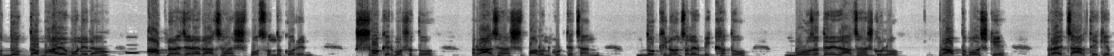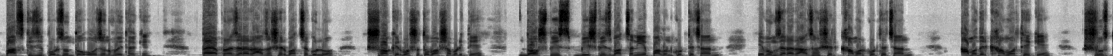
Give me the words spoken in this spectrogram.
উদ্যোক্তা ভাই বোনেরা, আপনারা যারা রাজহাঁস পছন্দ করেন, শখের বশত রাজহাঁস পালন করতে চান, দক্ষিণ অঞ্চলের বিখ্যাত বড় জাতের এই রাজহাঁসগুলো প্রাপ্তবয়স্কে প্রায় চার থেকে পাঁচ কেজি পর্যন্ত ওজন হয়ে থাকে। তাই আপনারা যারা রাজহাঁসের বাচ্চাগুলো শখের বশত বাসা বাড়িতে দশ পিস, বিশ পিস বাচ্চা নিয়ে পালন করতে চান এবং যারা রাজহাঁসের খামার করতে চান, আমাদের খামার থেকে সুস্থ,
